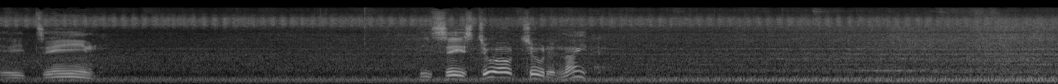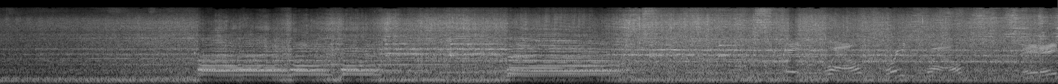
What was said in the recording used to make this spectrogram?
2018. FEC's 202 tonight. Tem,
